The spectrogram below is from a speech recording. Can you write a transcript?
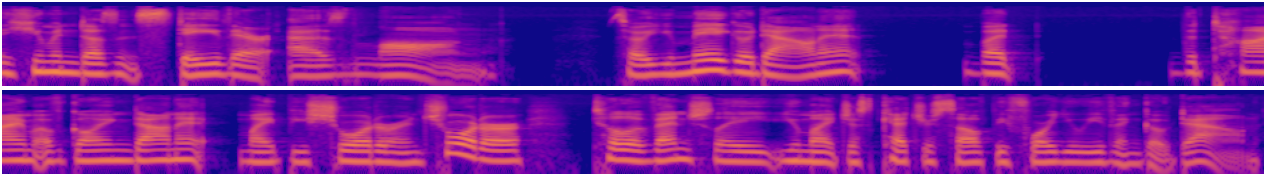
the human doesn't stay there as long. So you may go down it, but the time of going down it might be shorter and shorter till eventually you might just catch yourself before you even go down.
